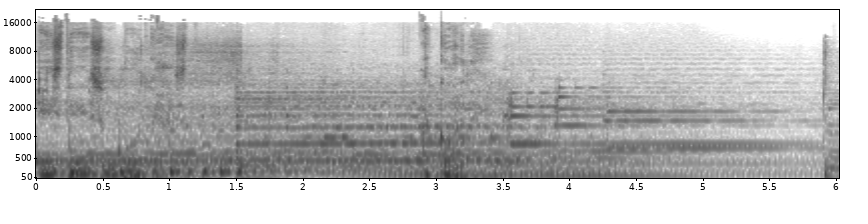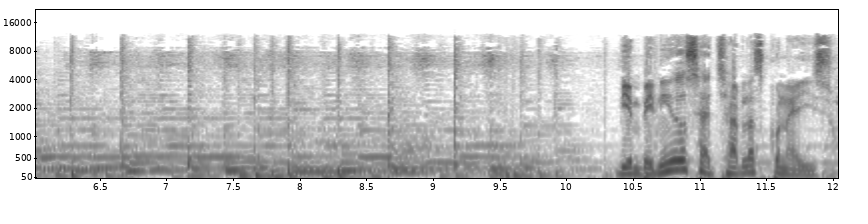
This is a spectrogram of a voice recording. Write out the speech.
Este es un podcast. Acorde. Bienvenidos a Charlas con AISO.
